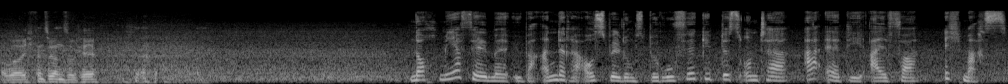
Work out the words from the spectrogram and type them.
aber ich finde es ganz okay. Noch mehr Filme über andere Ausbildungsberufe gibt es unter ARD Alpha. Ich mach's.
